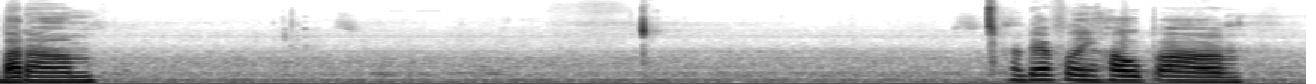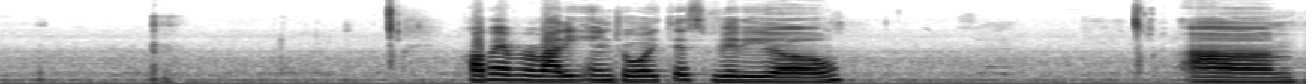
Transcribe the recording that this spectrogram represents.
But um I definitely hope um hope everybody enjoyed this video. Um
